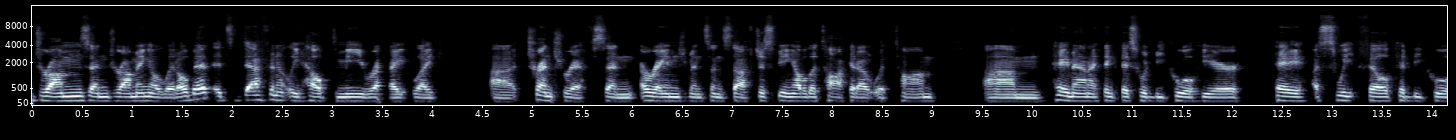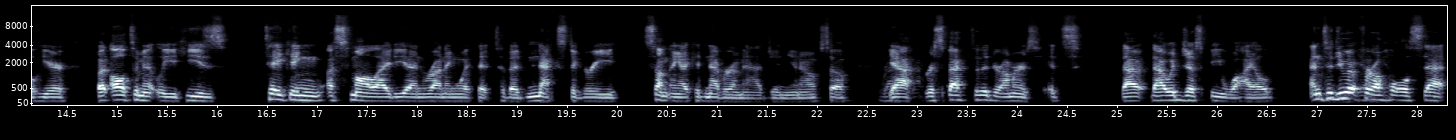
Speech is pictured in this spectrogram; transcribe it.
drums and drumming a little bit, it's definitely helped me write like uh, trench riffs and arrangements and stuff. Just being able to talk it out with Tom. Um, hey man, I think this would be cool here. Hey, a sweet fill could be cool here. But ultimately, he's taking a small idea and running with it to the next degree. Something I could never imagine, you know. So right. yeah, respect to the drummers. It's that that would just be wild. And to do it yeah. for a whole set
